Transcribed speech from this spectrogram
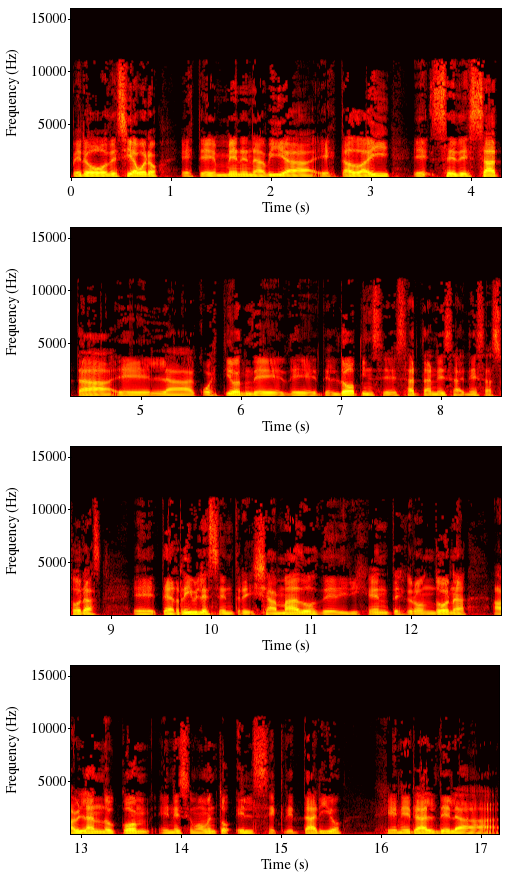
Pero decía, bueno, este Menem había estado ahí, eh, se desata eh, la cuestión de, de, del doping, se desatan esa, en esas horas eh, terribles entre llamados de dirigentes, Grondona hablando con, en ese momento, el secretario general de la,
